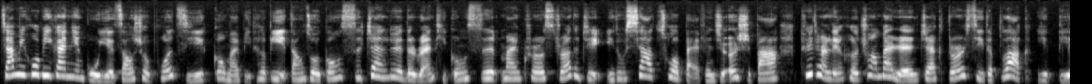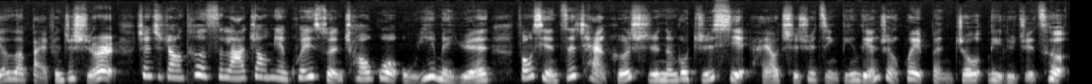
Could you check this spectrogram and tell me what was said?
加密货币概念股也遭受波及，购买比特币当做公司战略的软体公司 MicroStrategy 一度下挫百分之二十八，Twitter 联合创办人 Jack Dorsey 的 Block 也跌了百分之十二，甚至让特斯拉账面亏损超过五亿美元。风险资产何时能够止血，还要持续紧盯联准会本周利率决策。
